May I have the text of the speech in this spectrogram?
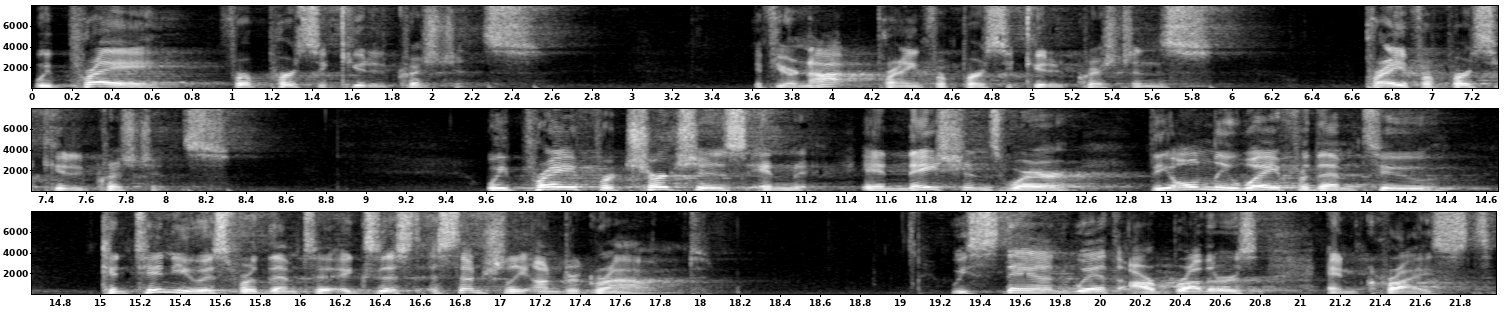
We pray for persecuted Christians. If you're not praying for persecuted Christians, pray for persecuted Christians. We pray for churches in, in nations where the only way for them to continue is for them to exist essentially underground. We stand with our brothers in Christ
